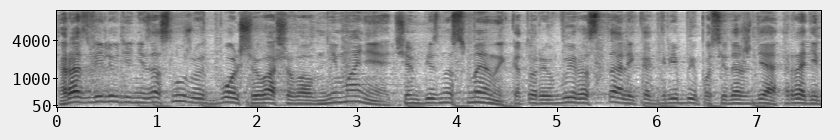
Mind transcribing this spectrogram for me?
Разве люди не заслуживают больше вашего внимания, чем бизнесмены, которые вырастали как грибы после дождя ради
